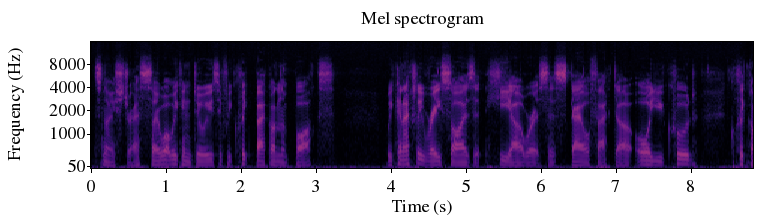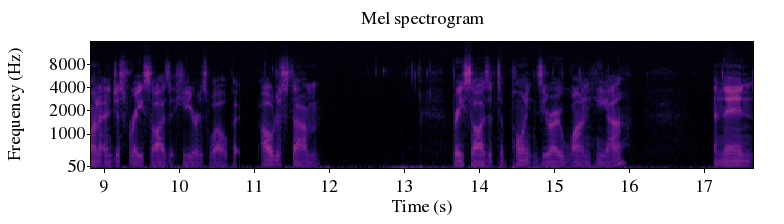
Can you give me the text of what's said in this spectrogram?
It's no stress. So what we can do is if we click back on the box, we can actually resize it here where it says scale factor, or you could click on it and just resize it here as well. But I'll just um, resize it to 0.01 here, and then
